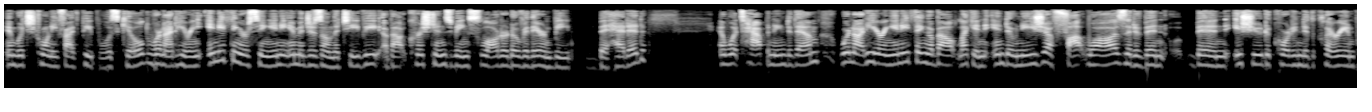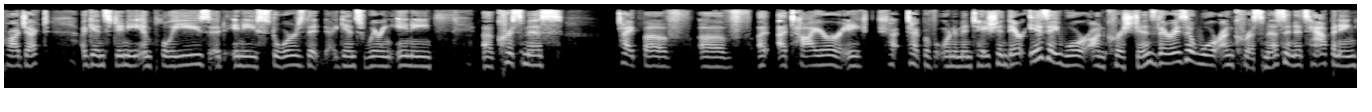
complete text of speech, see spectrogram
in which 25 people was killed. We're not hearing anything or seeing any images on the TV about Christians being slaughtered over there and be beheaded and what's happening to them. We're not hearing anything about like in Indonesia fatwas that have been been issued according to the Clarion Project against any employees at any stores that against wearing any uh, Christmas type of of attire or any t- type of ornamentation. There is a war on Christians. There is a war on Christmas, and it's happening.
